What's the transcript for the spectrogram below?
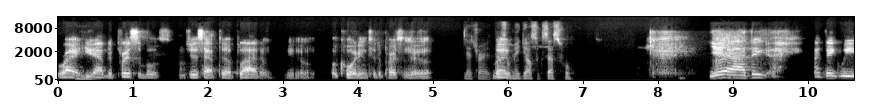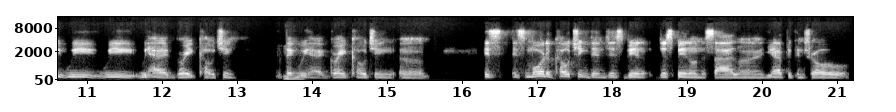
right. You have the principles, you just have to apply them, you know, according to the personnel. That's right. That's but, what made y'all successful. Yeah, I think I think we we we we had great coaching. I think we had great coaching. Um, it's it's more the coaching than just being just being on the sideline. You have to control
